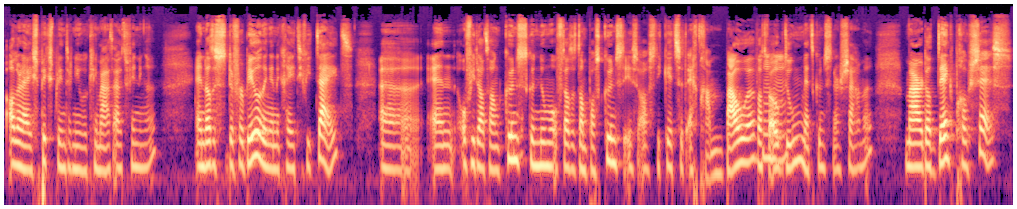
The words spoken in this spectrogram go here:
allerlei spiksplinternieuwe klimaatuitvindingen. En dat is de verbeelding en de creativiteit. Uh, en of je dat dan kunst kunt noemen, of dat het dan pas kunst is als die kids het echt gaan bouwen, wat Mhm. we ook doen met kunstenaars samen. Maar dat denkproces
